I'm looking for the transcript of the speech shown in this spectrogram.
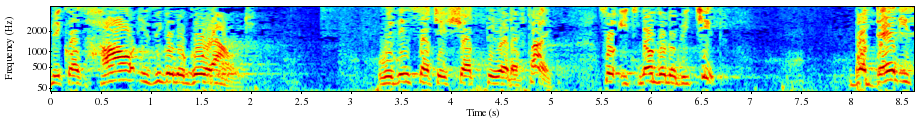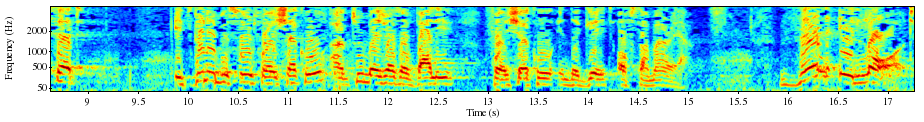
Because how is it going to go around within such a short period of time? So it's not going to be cheap. But then he said, it's going to be sold for a shekel and two measures of barley for a shekel in the gate of Samaria. Then a Lord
